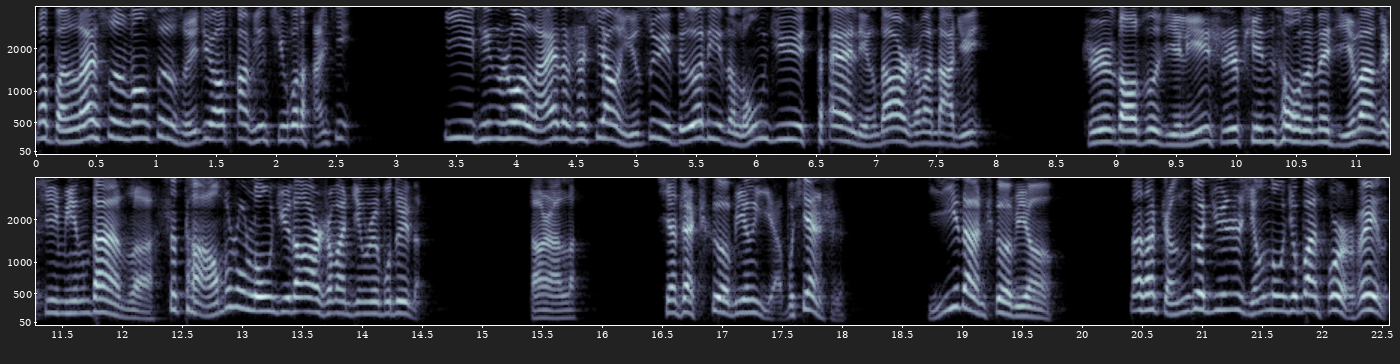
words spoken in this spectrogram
那本来顺风顺水就要踏平齐国的韩信，一听说来的是项羽最得力的龙驹带领的二十万大军，知道自己临时拼凑的那几万个新兵蛋子是挡不住龙驹的二十万精锐部队的。当然了。现在撤兵也不现实，一旦撤兵，那他整个军事行动就半途而废了，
